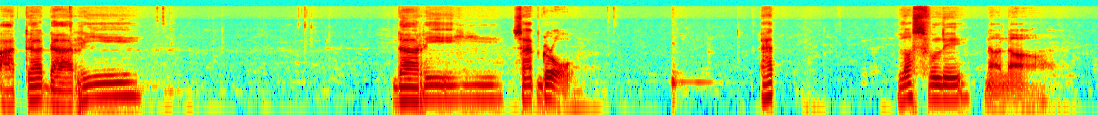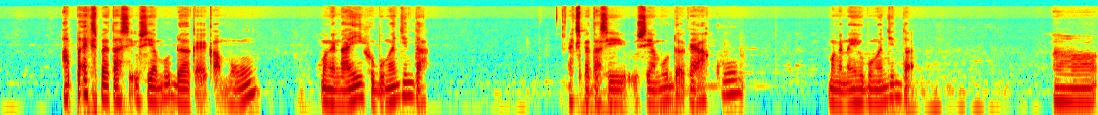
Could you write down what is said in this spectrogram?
Ada dari dari sad girl. At lostfully Nana. Apa ekspektasi usia muda kayak kamu mengenai hubungan cinta? Ekspektasi usia muda kayak aku mengenai hubungan cinta. Uh,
